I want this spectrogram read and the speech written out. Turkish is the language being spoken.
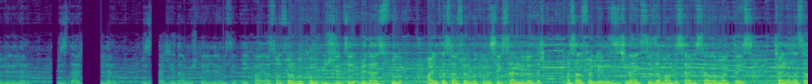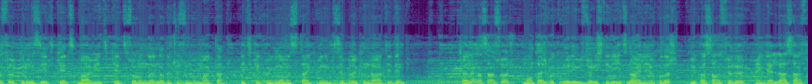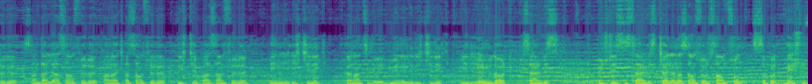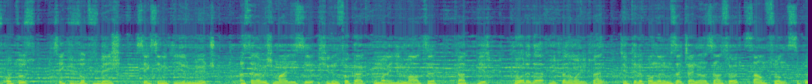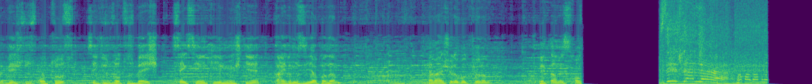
verelim. Bizi tercih edelim. Bizi tercih eden müşterilerimizin ilk ay asansör bakım ücreti bedelsiz olup aylık asansör bakımı 80 liradır. Asansörlerimiz için en kısa zamanda servis sağlamaktayız. Çaylan asansör kırmızı etiket, mavi etiket sorunlarına da çözüm bulmakta. Etiket uygulaması takibini bize bırakın rahat edin. Çaylan asansör montaj bakım ve revizyon işleri itinayla yapılır. Yük asansörü, engelli asansörü, sandalye asansörü, araç asansörü, dış cephe asansörü, en iyi işçilik, garantili ve güvenilir işçilik, 724 servis, ücretsiz servis Çaylan Asansör Samsun 0530 835 82 23 Hastanebaşı Mahallesi Şirin Sokak numara 26 kat 1 bu arada lütfen ama lütfen cep telefonlarımıza Çaylan Asansör Samsun 0530 835 82 23 diye kaydımızı yapalım. Hemen şöyle bakıyorum. Reklam ve sponsor Sizlerle tam adamına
